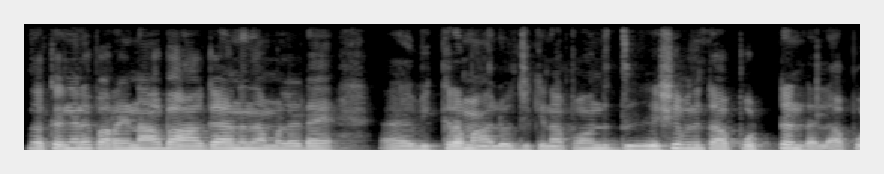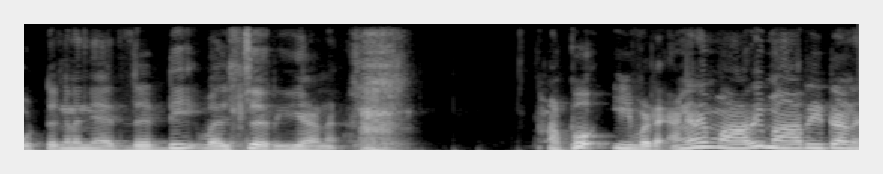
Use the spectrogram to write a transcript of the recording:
എന്നൊക്കെ ഇങ്ങനെ പറയുന്ന ആ ഭാഗമാണ് നമ്മളുടെ വിക്രം ആലോചിക്കുന്നത്. അപ്പോൾ അവന്റെ ദേഷ്യം വന്നിട്ട് ആ പൊട്ടുണ്ടല്ലോ. ആ പൊട്ട് ഇങ്ങനെ ഞെരടി വലിച്ചെറിയാണ് അപ്പോൾ ഇവിടെ അങ്ങനെ മാറി മാറിയിട്ടാണ്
